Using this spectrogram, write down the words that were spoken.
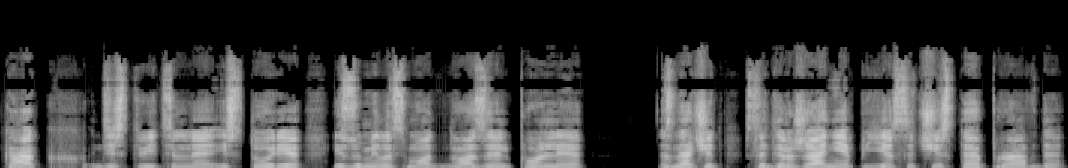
как действительная история?» — изумилась мадемуазель Поле. Значит, содержание пьесы — чистая правда?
